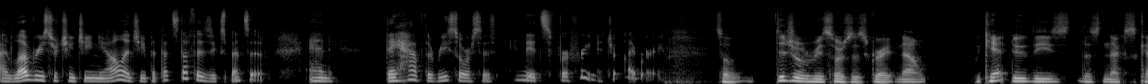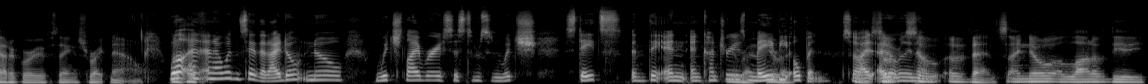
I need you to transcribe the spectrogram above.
I love researching genealogy, but that stuff is expensive. And they have the resources and it's for free at your library. So digital resources great. Now we can't do these this next category of things right now. Well, and, and I wouldn't say that. I don't know which library systems in which states and th- and, and countries right, may be right. open. So Yeah, I, I don't really know. So events. I know a lot of the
